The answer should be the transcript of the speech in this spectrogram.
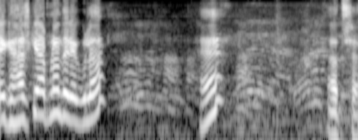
এই ঘাস কি আপনাদের এগুলা? হ্যাঁ? আচ্ছা।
